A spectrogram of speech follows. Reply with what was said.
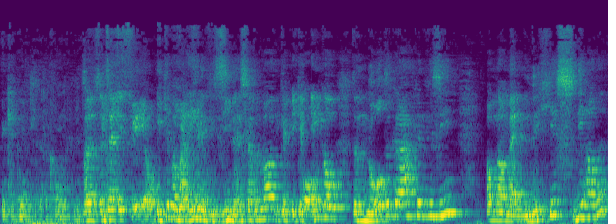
ik heb niet letterlijk honderden. Maar het, zijn ik, veel. Ik heb er maar één gezien, hè, schattenbouw. Ik heb, ik heb Oh. enkel de notenkraker gezien, omdat mijn nichtjes die hadden.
